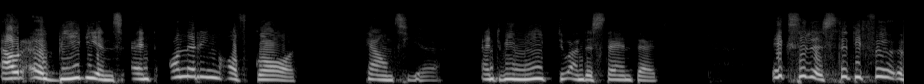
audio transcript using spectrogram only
Our obedience and honoring of God counts here. And we need to understand that. Exodus 34,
